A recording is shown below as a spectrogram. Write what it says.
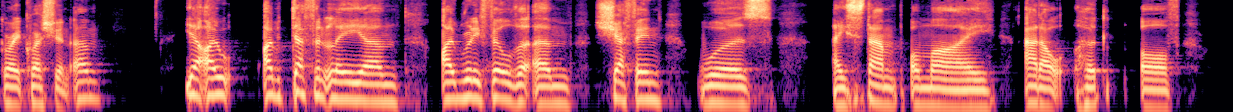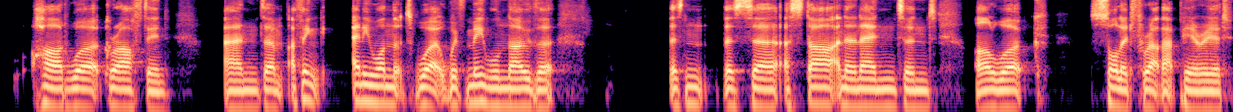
Great question. Um, yeah, I I would definitely. Um, I really feel that um, chefing was a stamp on my adulthood of hard work, grafting, and um, I think anyone that's worked with me will know that there's there's a, a start and an end, and I'll work solid throughout that period.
